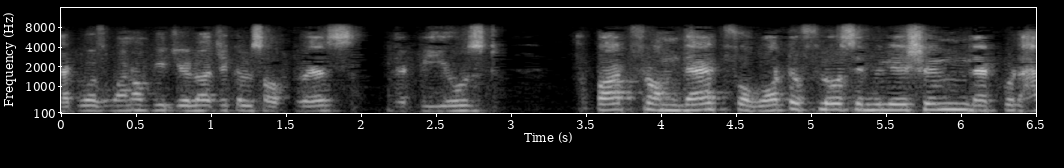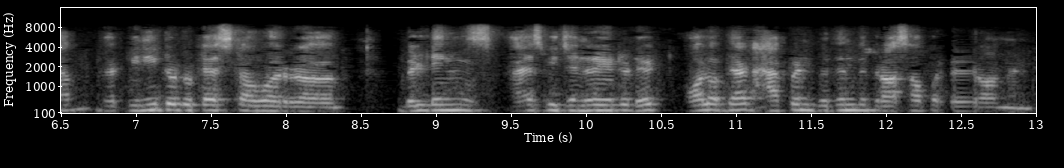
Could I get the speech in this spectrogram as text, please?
That was one of the geological softwares that we used. Apart from that, for water flow simulation, that could have that we needed to test our uh, buildings as we generated it. All of that happened within the Grasshopper environment.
